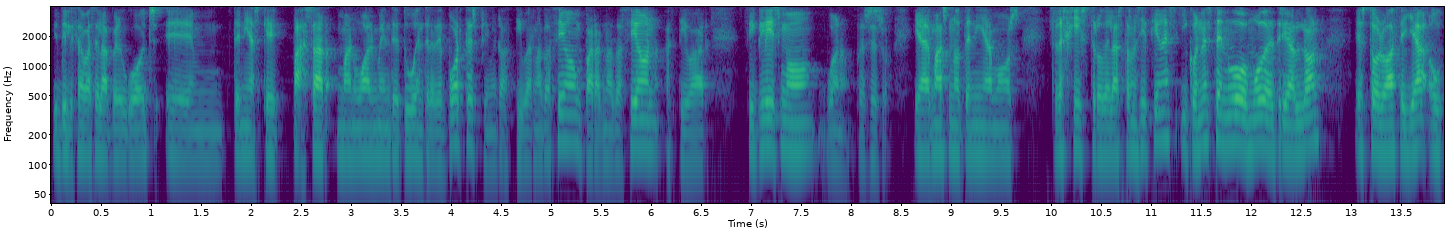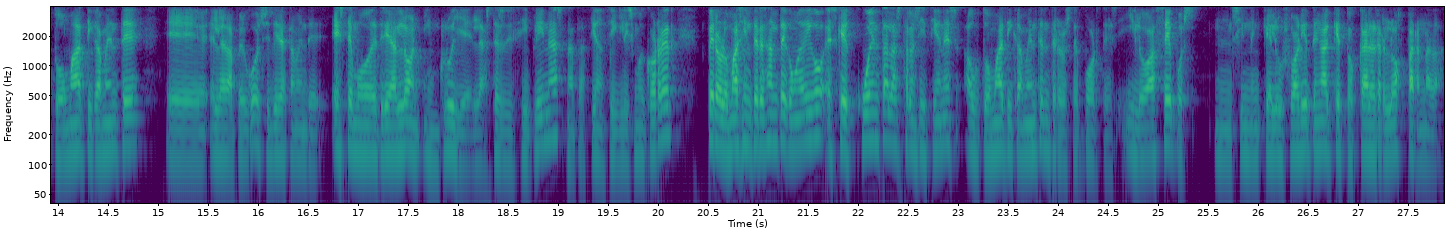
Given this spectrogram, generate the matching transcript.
y utilizabas el Apple Watch, em, tenías que pasar manualmente tú entre deportes, primero activar natación, parar natación, activar ciclismo, bueno, pues eso. Y además no teníamos registro de las transiciones y con este nuevo modo de triatlón esto lo hace ya automáticamente eh, el Apple Watch directamente. Este modo de triatlón incluye las tres disciplinas, natación, ciclismo y correr, pero lo más interesante, como digo, es que cuenta las transiciones automáticamente entre los deportes y lo hace pues mm, sin que el usuario tenga que tocar el reloj para nada.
